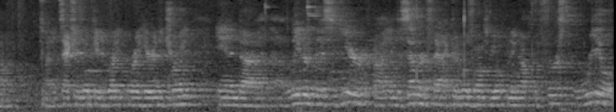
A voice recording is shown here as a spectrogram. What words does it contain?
Um, uh, it's actually located right right here in Detroit. And uh, uh, later this year, uh, in December, in fact, Goodwill is going to be opening up the first real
